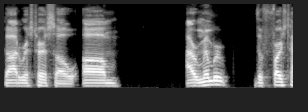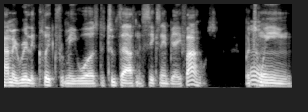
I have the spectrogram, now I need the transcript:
God rest her soul. Um I remember the first time it really clicked for me was the 2006 NBA Finals mm. between mm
